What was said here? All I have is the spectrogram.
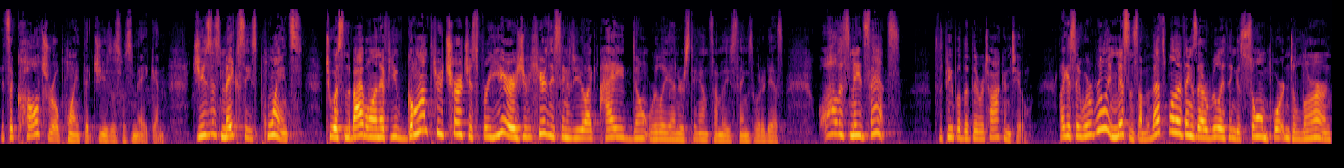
It's a cultural point that Jesus was making. Jesus makes these points to us in the Bible, and if you've gone through churches for years, you hear these things, and you're like, I don't really understand some of these things, what it is. All this made sense to the people that they were talking to. Like I say, we're really missing something. That's one of the things that I really think is so important to learn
